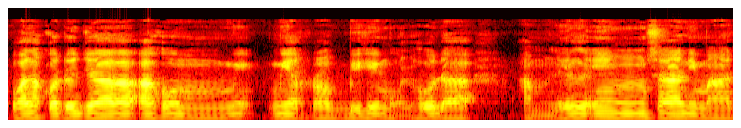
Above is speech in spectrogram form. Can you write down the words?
walaqad ja'ahum mir rabbihimul huda am lil insani ma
